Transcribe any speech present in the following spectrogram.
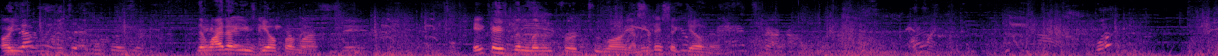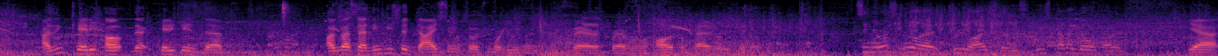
or he you, definitely eats it and then throws it. then why don't you Taking heal him from it? off stage. KDK's been living for too long. I think they should kill him. Hands back on. Oh my What? I think Katie. Oh, there, KDK is dead. I was about to say I think he should die soon so it's more even and fair for everyone, all the competitors. You know. Señor's still at three lives, so he's, kind of going hard. Yeah.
